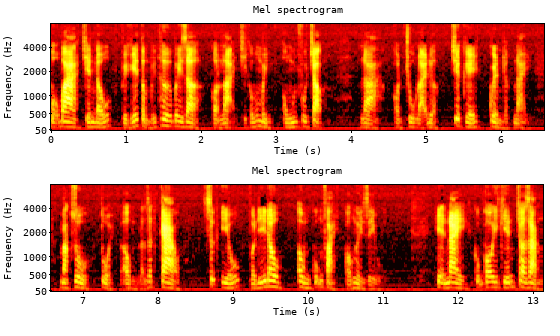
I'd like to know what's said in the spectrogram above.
Bộ ba chiến đấu vì ghế Tổng Bí Thư bây giờ còn lại chỉ có một mình ông Nguyễn Phú Trọng là còn trụ lại được chiếc ghế quyền lực này mặc dù tuổi ông đã rất cao, sức yếu và đi đâu ông cũng phải có người dìu. Hiện nay cũng có ý kiến cho rằng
